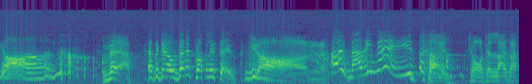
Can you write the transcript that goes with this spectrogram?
Gone. There. As the girl very properly says, gone. Oh, marry me. By George Eliza,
